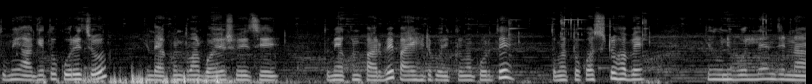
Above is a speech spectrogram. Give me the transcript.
তুমি আগে তো করেছ, কিন্তু এখন তোমার বয়স হয়েছে। তুমি এখন পারবে পায়ে হেঁটে পরিক্রমা করতে? তোমার তো কষ্ট হবে। কিন্তু উনি বললেন যে, না,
